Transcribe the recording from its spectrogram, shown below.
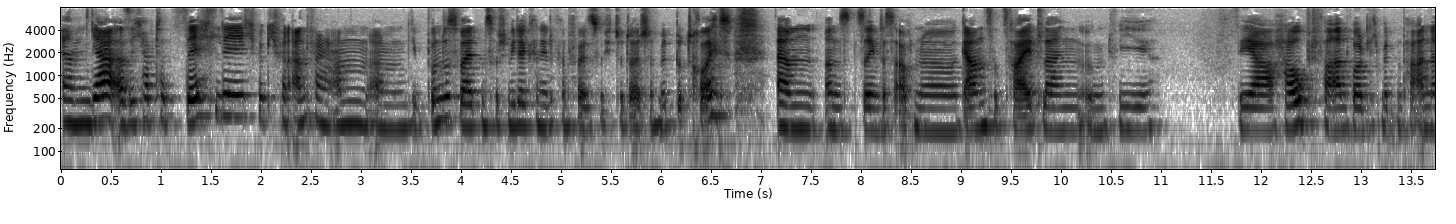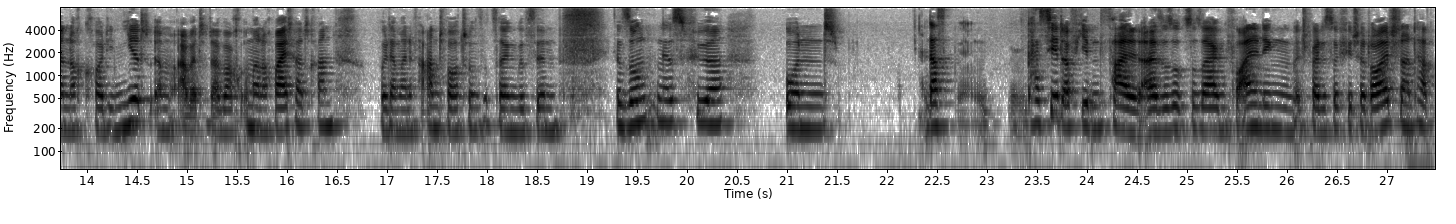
Ähm, ja, also ich habe tatsächlich wirklich von Anfang an ähm, die bundesweiten Social Media Kanäle von Fridays for Future Deutschland mitbetreut ähm, und sozusagen das auch eine ganze Zeit lang irgendwie sehr hauptverantwortlich mit ein paar anderen noch koordiniert, ähm, arbeitet aber auch immer noch weiter dran, obwohl da meine Verantwortung sozusagen ein bisschen gesunken ist für. Und das passiert auf jeden Fall. Also sozusagen vor allen Dingen mit Fridays for Future Deutschland hat,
